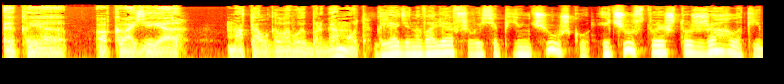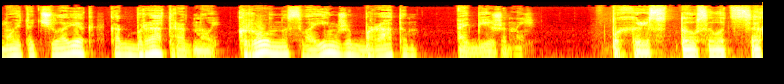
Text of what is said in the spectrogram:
«Экая оказия!» — мотал головой Баргамот, глядя на валявшегося пьянчушку и чувствуя, что жалок ему этот человек, как брат родной кровно своим же братом обиженный. По Христосоваться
